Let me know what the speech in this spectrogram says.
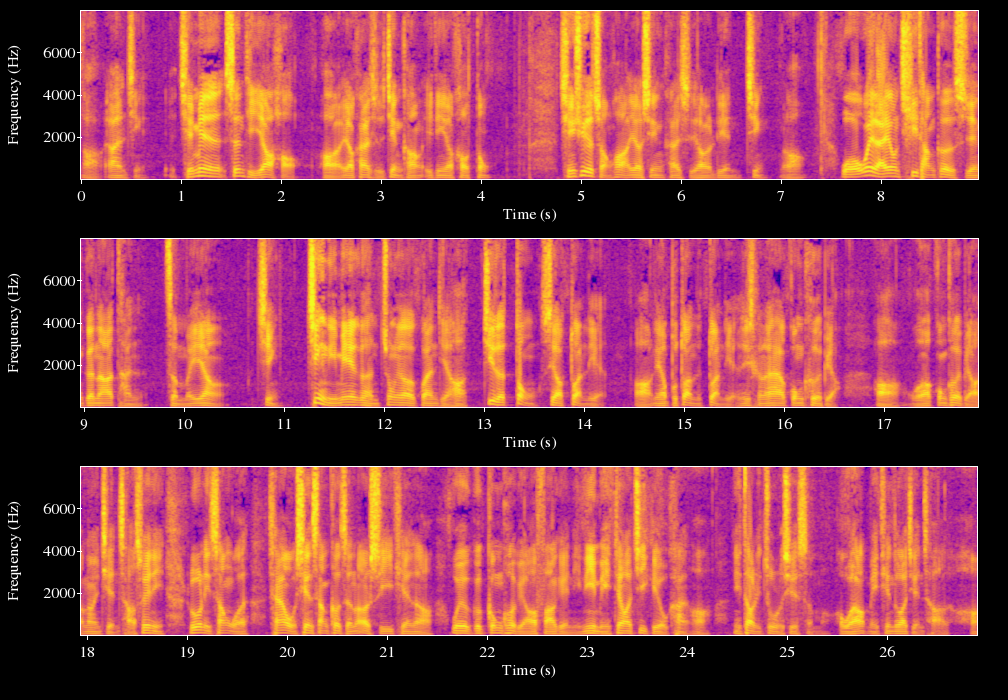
啊，安静。前面身体要好啊，要开始健康，一定要靠动。情绪的转化要先开始要练静啊。我未来用七堂课的时间跟大家谈怎么样静。静里面一个很重要的观点哈，记得动是要锻炼啊，你要不断的锻炼，你可能还要功课表。啊，我要功课表让你检查，所以你如果你上我参加我线上课程的二十一天啊，我有个功课表要发给你，你每天要寄给我看啊，你到底做了些什么？我要每天都要检查的啊。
